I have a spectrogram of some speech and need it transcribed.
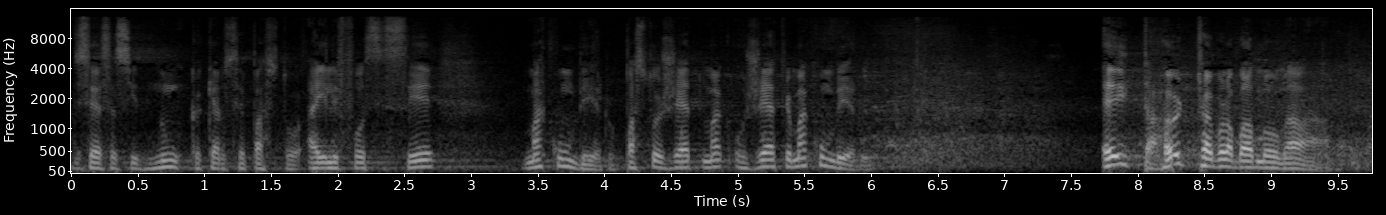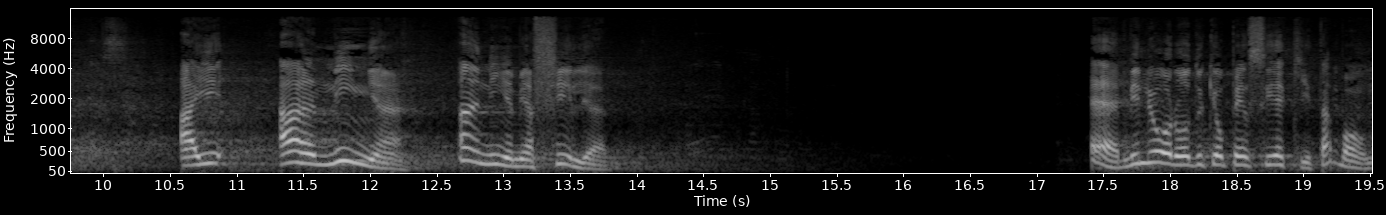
dissesse assim, nunca quero ser pastor. Aí ele fosse ser macumbeiro, pastor Jeter, o Jeter macumbeiro. Eita, blá, blá, blá. Aí a Aninha, a Aninha, minha filha, É, melhorou do que eu pensei aqui, tá bom.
